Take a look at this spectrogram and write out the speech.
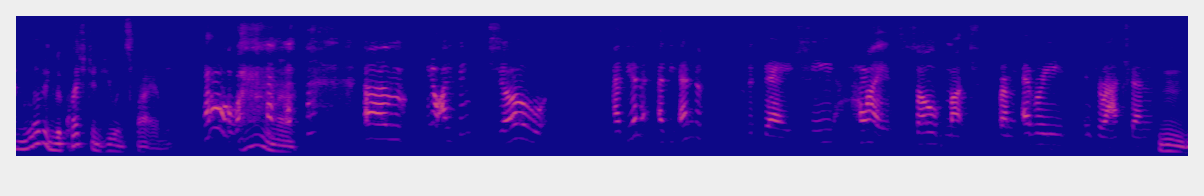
I'm loving the questions you inspire me. Oh. Mm. um, you know, I think Joe, at the end, at the end of the day, she hides so much every interaction mm.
